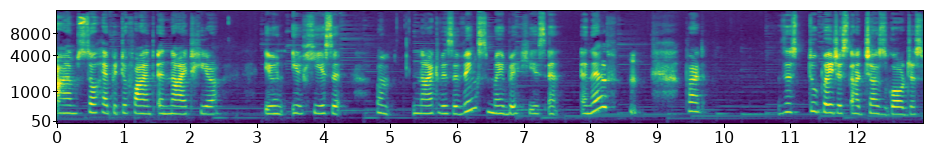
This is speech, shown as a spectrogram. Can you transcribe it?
I'm so happy to find a knight here, even if he is a um, knight with wings, maybe he's an, an elf, but these two pages are just gorgeous.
